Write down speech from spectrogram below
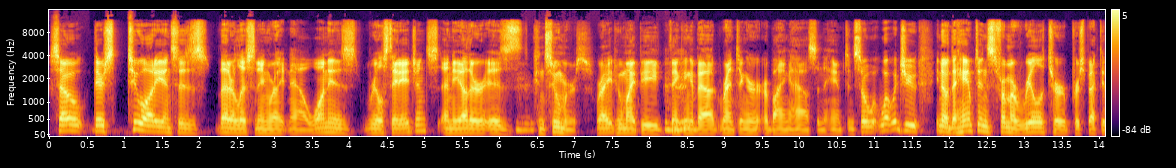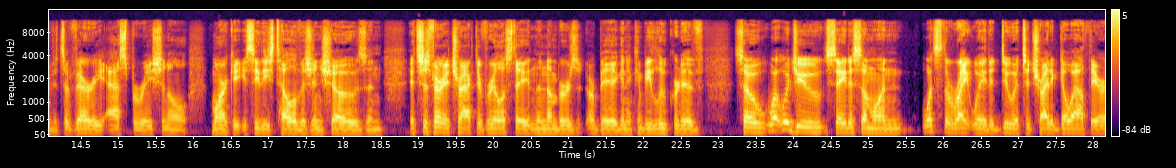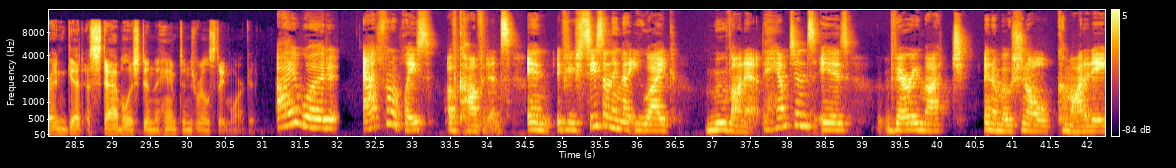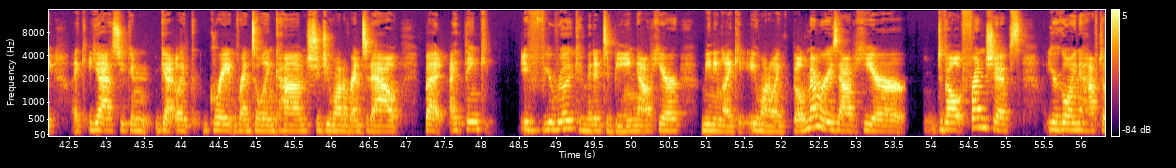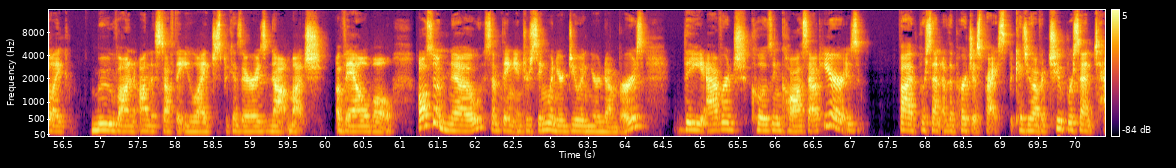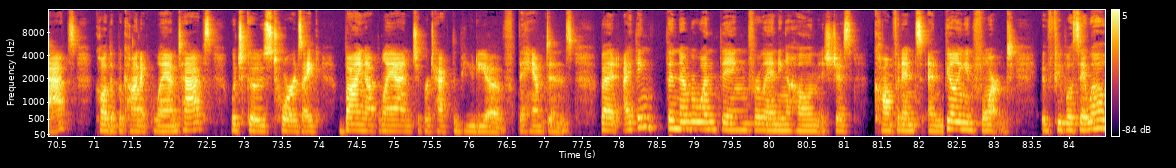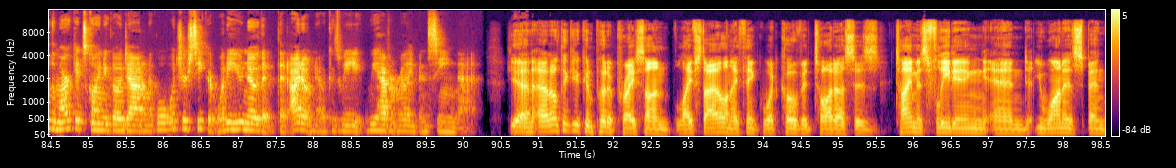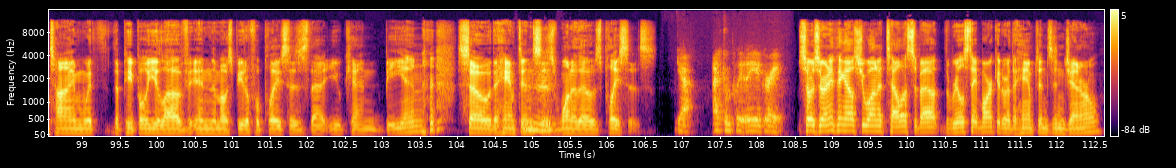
So there's two audiences that are listening right now. One is real estate agents, and the other is mm-hmm. consumers, right? Who might be mm-hmm. thinking about renting or, or, buying a house in the Hamptons. So what would you, you know, the Hamptons from a realtor perspective, it's a very aspirational market. You see these television shows, and it's just very attractive real estate, and the numbers are big, and it can be lucrative. So what would you say to someone what's the right way to do it to try to go out there and get established in the Hamptons real estate market? I would act from a place of confidence. And if you see something that you like, move on it. The Hamptons is very much an emotional commodity. Like, yes, you can get like great rental income should you want to rent it out. But I think if you're really committed to being out here, meaning like you want to like build memories out here, develop friendships, you're going to have to like move on on the stuff that you like just because there is not much available. Also know something interesting when you're doing your numbers, the average closing cost out here is 5% of the purchase price because you have a 2% tax called the Peconic land tax which goes towards like buying up land to protect the beauty of the Hamptons. But I think the number one thing for landing a home is just confidence and feeling informed if people say, "Well, the market's going to go down," I'm like, "Well, what's your secret? What do you know that that I don't know?" Because we we haven't really been seeing that. Yeah, and I don't think you can put a price on lifestyle. And I think what COVID taught us is time is fleeting and you want to spend time with the people you love in the most beautiful places that you can be in. so the Hamptons mm-hmm. is one of those places. Yeah, I completely agree. So is there anything else you want to tell us about the real estate market or the Hamptons in general?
